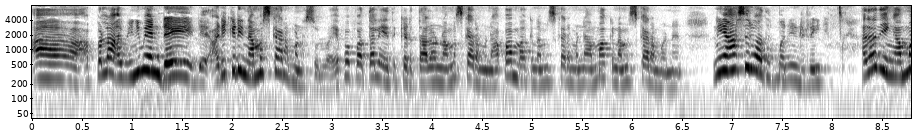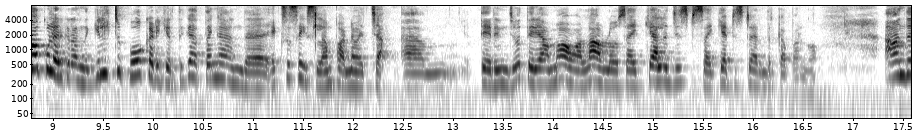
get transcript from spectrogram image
அப்போல்லாம் இனிமேல் டே டே- அடிக்கடி நமஸ்காரம் பண்ண சொல்லுவாள் எப்போ பார்த்தாலும் எதுக்கு எடுத்தாலும் நமஸ்காரம் பண்ணு. அப்பா அம்மாவுக்கு நமஸ்காரம் பண்ணு. அம்மாவுக்கு நமஸ்காரம் பண்ணு நீ ஆசீர்வாதம் பண்ணிடுறி. அதாவது எங்கள் அம்மாக்குள்ளே இருக்கிற அந்த கில்ட்டு போக்கடிக்கிறதுக்கு அத்தங்க அந்த எக்ஸசைஸ்லாம் பண்ண வச்சா. தெரிஞ்சோ தெரியாமல் அவெல்லாம் அவ்வளோ சைக்கியாலஜிஸ்ட் சைக்கியாட்டிஸ்ட்டாக இருந்திருக்கா பாருங்க. அந்த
